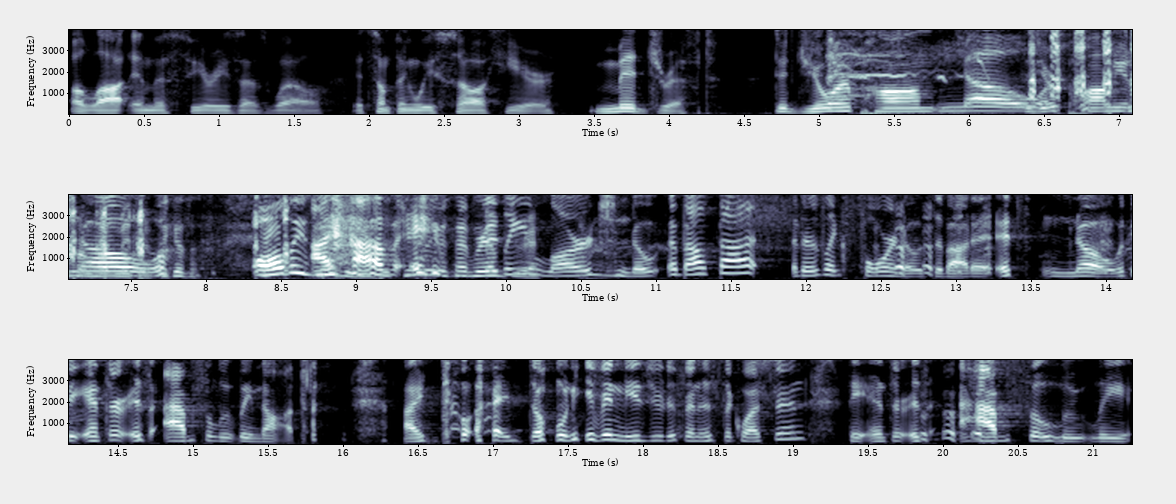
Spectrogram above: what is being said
a lot in this series as well. It's something we saw here. Midriff. Did your palm No. Did your palm uniform No. have midriff? Because all these I have a have really midriff. large note about that. There's like four notes about it. It's no. The answer is absolutely not. I don't, I don't even need you to finish the question. The answer is absolutely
